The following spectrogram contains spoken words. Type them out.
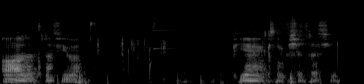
O, ale trafiłem. Pięknie mi się trafiło.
